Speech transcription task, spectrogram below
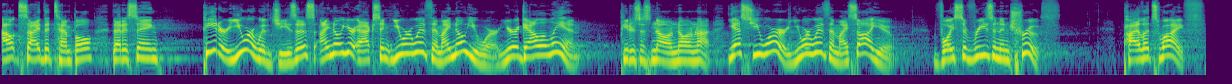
outside the temple that is saying, Peter, you were with Jesus. I know your accent. You were with him. I know you were. You're a Galilean. Peter says, No, no, I'm not. Yes, you were. You were with him. I saw you. Voice of reason and truth. Pilate's wife.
